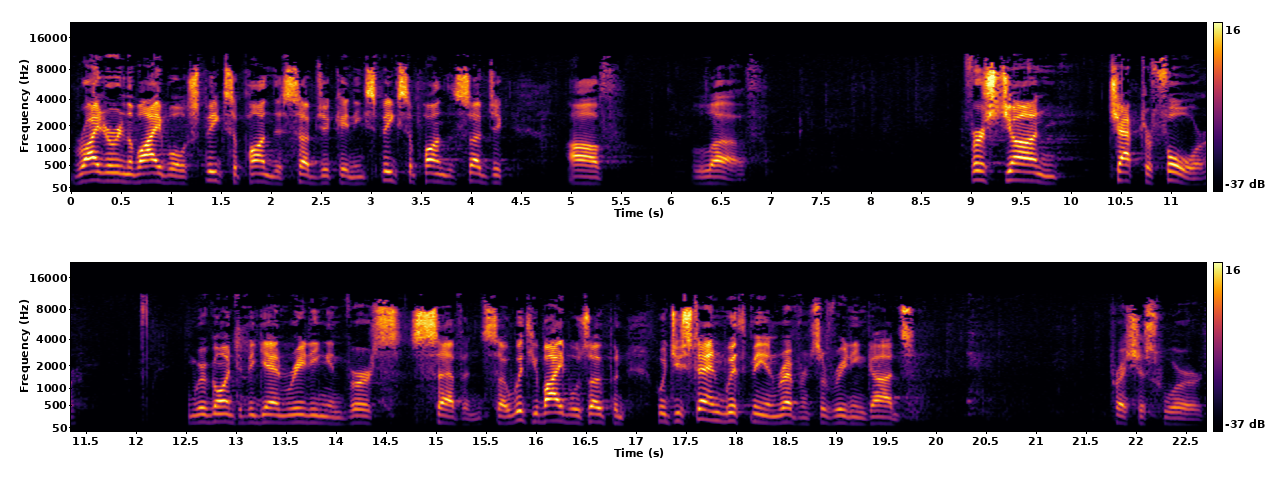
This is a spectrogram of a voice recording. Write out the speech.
writer in the Bible speaks upon this subject, and he speaks upon the subject of love. First John chapter 4, we're going to begin reading in verse 7. So with your Bibles open, would you stand with me in reverence of reading God's precious word?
